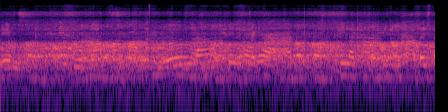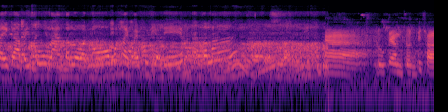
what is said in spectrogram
เอฟดูน้ำปังปังเลยเด้อ นะคะนี่ราคาพี่น้องคะ ไปใส่กาไปสู้ร้านตลอดเนาะว่าใครไปผู้เดียวเด้มันอันตราย อ่าลูกแอมชนพิชา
